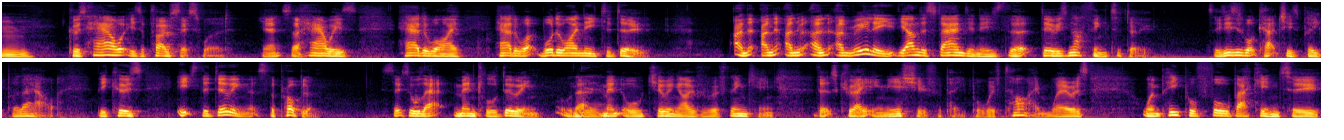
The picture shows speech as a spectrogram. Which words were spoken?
mm. because how is a process word. Yeah. So how is how do I how do I what do I need to do? And and and and, and really, the understanding is that there is nothing to do. See, this is what catches people out because it's the doing that's the problem. So it's all that mental doing, all that Yeah. mental chewing over of thinking that's creating the issue for people with time. Whereas when people fall back into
